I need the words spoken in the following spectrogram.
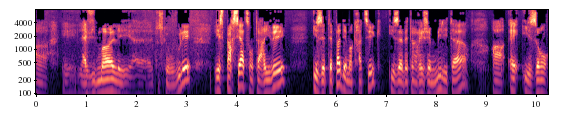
euh, et la vie molle et euh, tout ce que vous voulez. Les Spartiates sont arrivés, ils n'étaient pas démocratiques, ils avaient un régime militaire, euh, et ils ont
